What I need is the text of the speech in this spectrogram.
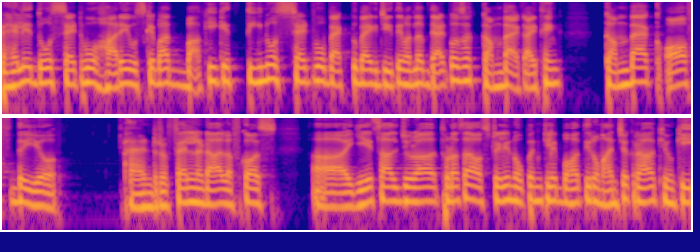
पहले दो सेट वो हारे, उसके बाद बाकी के तीनों सेट वो बैक टू बैक जीते। मतलब that was a come back I think come back of the year and Rafael Nadal of course ये साल जुड़ा थोड़ा सा ऑस्ट्रेलियन ओपन के लिए बहुत ही रोमांचक रहा क्योंकि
